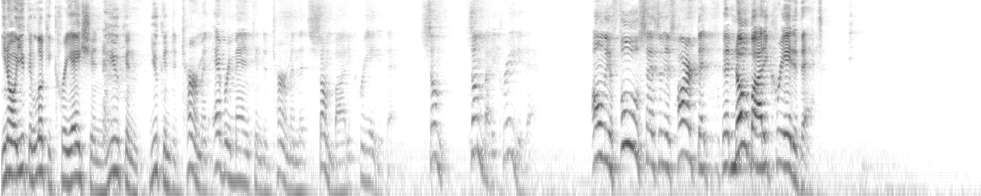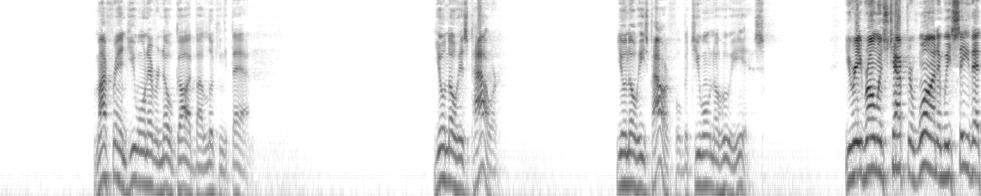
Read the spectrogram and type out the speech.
You know, you can look at creation, you can, you can determine, every man can determine that somebody created that. Some, somebody created that. Only a fool says in his heart that, that nobody created that. My friend, you won't ever know God by looking at that. You'll know His power. You'll know He's powerful, but you won't know who He is. You read Romans chapter 1, and we see that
